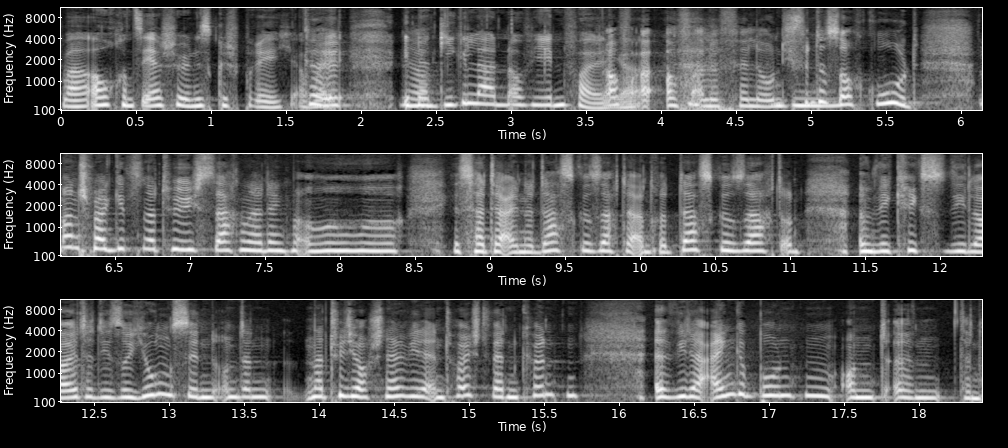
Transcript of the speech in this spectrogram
war auch ein sehr schönes Gespräch. Aber Geil. energiegeladen auf jeden Fall. Auf, ja. auf alle Fälle. Und ich finde das auch gut. Manchmal gibt es natürlich Sachen, da denkt man, oh, jetzt hat der eine das gesagt, der andere das gesagt. Und irgendwie kriegst du die Leute, die so jung sind und dann natürlich auch schnell wieder enttäuscht werden könnten, äh, wieder eingebunden. Und ähm, dann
